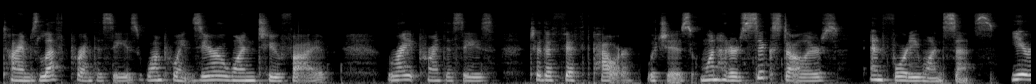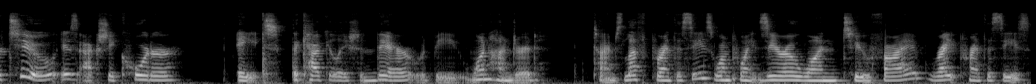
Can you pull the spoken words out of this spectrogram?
times left parentheses 1.0125 right parentheses to the fifth power, which is $106.41. Year 2 is actually quarter 8. The calculation there would be 100 times left parentheses 1.0125 right parentheses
